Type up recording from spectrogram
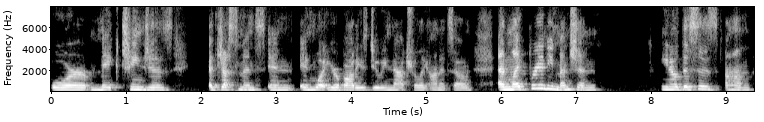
or make changes adjustments in in what your body's doing naturally on its own. And like brandy mentioned you know this is um,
